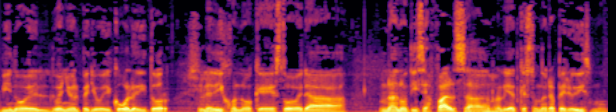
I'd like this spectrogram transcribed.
vino el dueño del periódico o el editor y le dijo no que esto era una noticia falsa, en realidad que esto no era periodismo.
